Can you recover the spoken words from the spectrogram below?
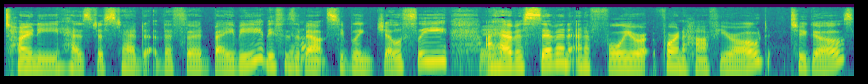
Tony has just had the third baby. This is about sibling jealousy. I have a seven and a four year four and a half year old, two girls,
